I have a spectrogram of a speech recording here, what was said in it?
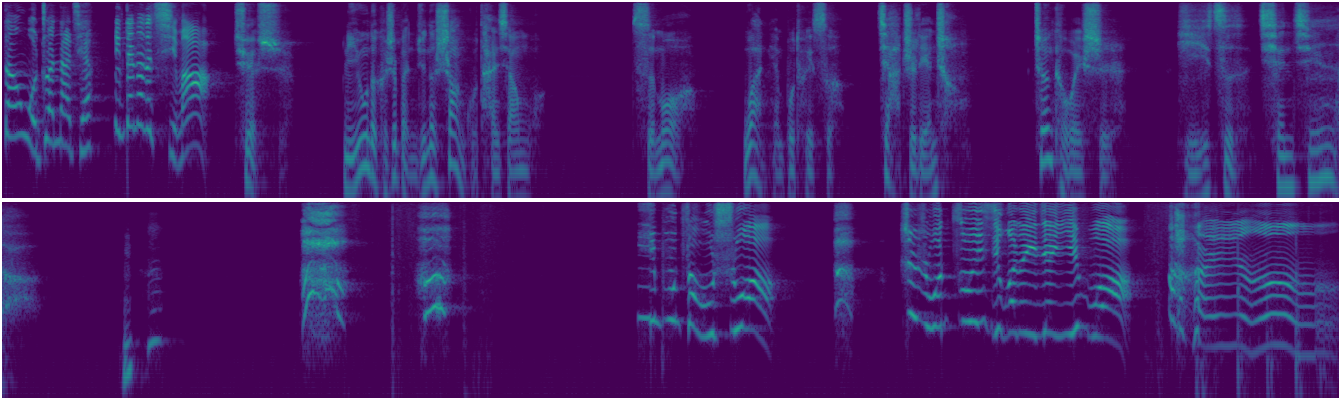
当我赚大钱，你担待得起吗？确实，你用的可是本君的上古檀香木，此墨万年不褪色，价值连城，真可谓是一字千金啊！嗯嗯。早说！这是我最喜欢的一件衣服。哎呀！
